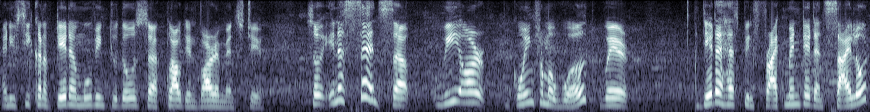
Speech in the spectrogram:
And you see kind of data moving to those uh, cloud environments too. So in a sense, uh, we are going from a world where data has been fragmented and siloed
